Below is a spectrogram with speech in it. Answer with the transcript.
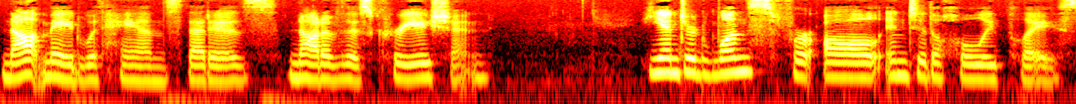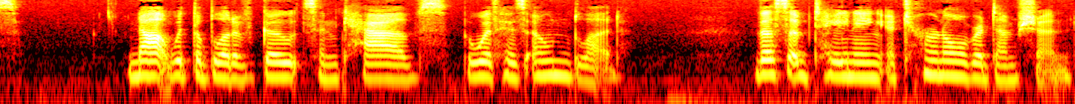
not made with hands, that is, not of this creation, he entered once for all into the holy place, not with the blood of goats and calves, but with his own blood, thus obtaining eternal redemption.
